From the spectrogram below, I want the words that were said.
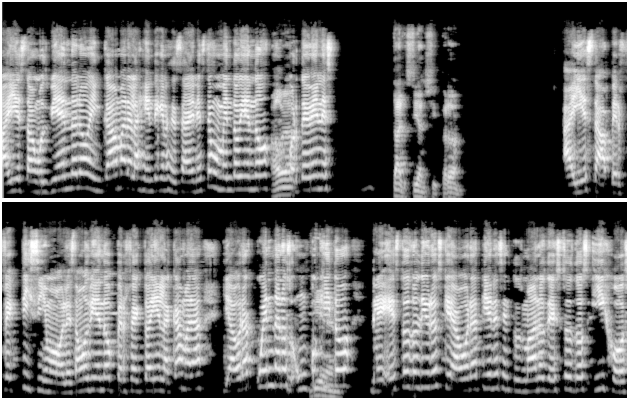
ahí estamos viéndolo en cámara, la gente que nos está en este momento viendo por TV en Dale, sí, Angie, perdón. Ahí está, perfectísimo. Lo estamos viendo perfecto ahí en la cámara. Y ahora cuéntanos un poquito de estos dos libros que ahora tienes en tus manos, de estos dos hijos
